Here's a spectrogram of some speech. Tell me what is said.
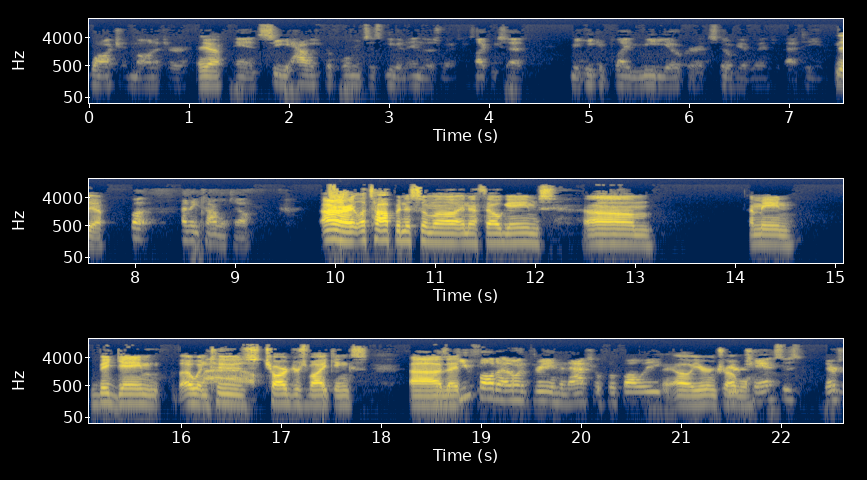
watch and monitor Yeah. and see how his performance is even in those wins. like we said, I mean, he could play mediocre and still get wins with that team. Yeah. But I think time will tell. All right, let's hop into some uh, NFL games. Um, I mean, big game, 0 and 2s, Wow. Chargers, Vikings. Uh, they, if you fall to 0 and 3 in the National Football League, oh, you're in trouble. your chances there's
